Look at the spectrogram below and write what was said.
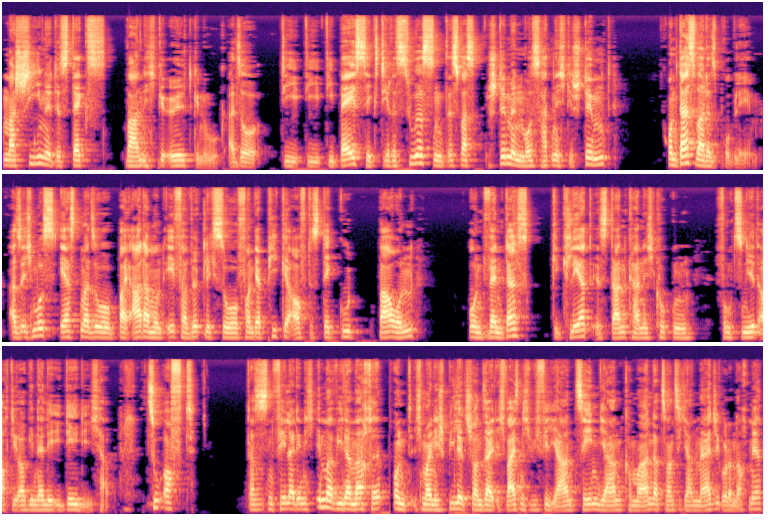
Maschine des Decks war nicht geölt genug. Also, die, die, die Basics, die Ressourcen, das, was stimmen muss, hat nicht gestimmt. Und das war das Problem. Also ich muss erstmal so bei Adam und Eva wirklich so von der Pike auf das Deck gut bauen. Und wenn das geklärt ist, dann kann ich gucken, funktioniert auch die originelle Idee, die ich habe. Zu oft, das ist ein Fehler, den ich immer wieder mache. Und ich meine, ich spiele jetzt schon seit, ich weiß nicht wie vielen Jahren, zehn Jahren Commander, 20 Jahren Magic oder noch mehr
